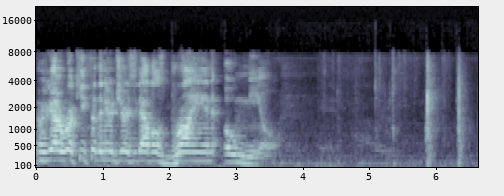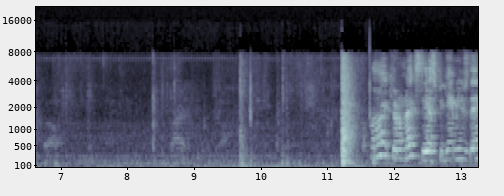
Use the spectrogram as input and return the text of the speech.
And we've got a rookie for the New Jersey Devils, Brian O'Neill. All right, go to next. The SP Game Used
